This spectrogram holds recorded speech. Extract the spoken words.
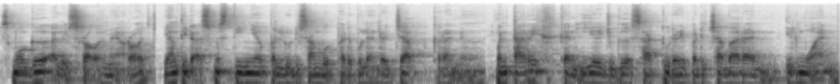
Semoga Al-Isra wal Mi'raj yang tidak semestinya perlu disambut pada bulan Rejab kerana mentarikhkan ia juga satu daripada cabaran ilmuan.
